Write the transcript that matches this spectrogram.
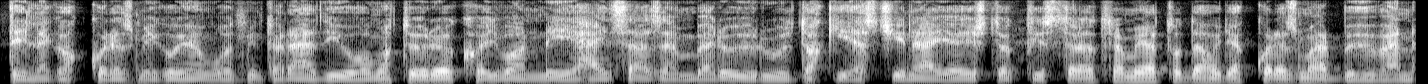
tényleg akkor ez még olyan volt, mint a rádió amatőrök, hogy van néhány száz ember őrült, aki ezt csinálja, és tök tiszteletre méltó, de hogy akkor ez már bőven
